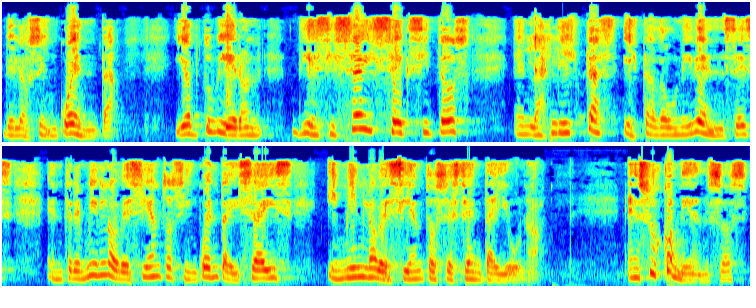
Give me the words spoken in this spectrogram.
de los 50 y obtuvieron 16 éxitos en las listas estadounidenses entre 1956 y 1961. En sus comienzos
